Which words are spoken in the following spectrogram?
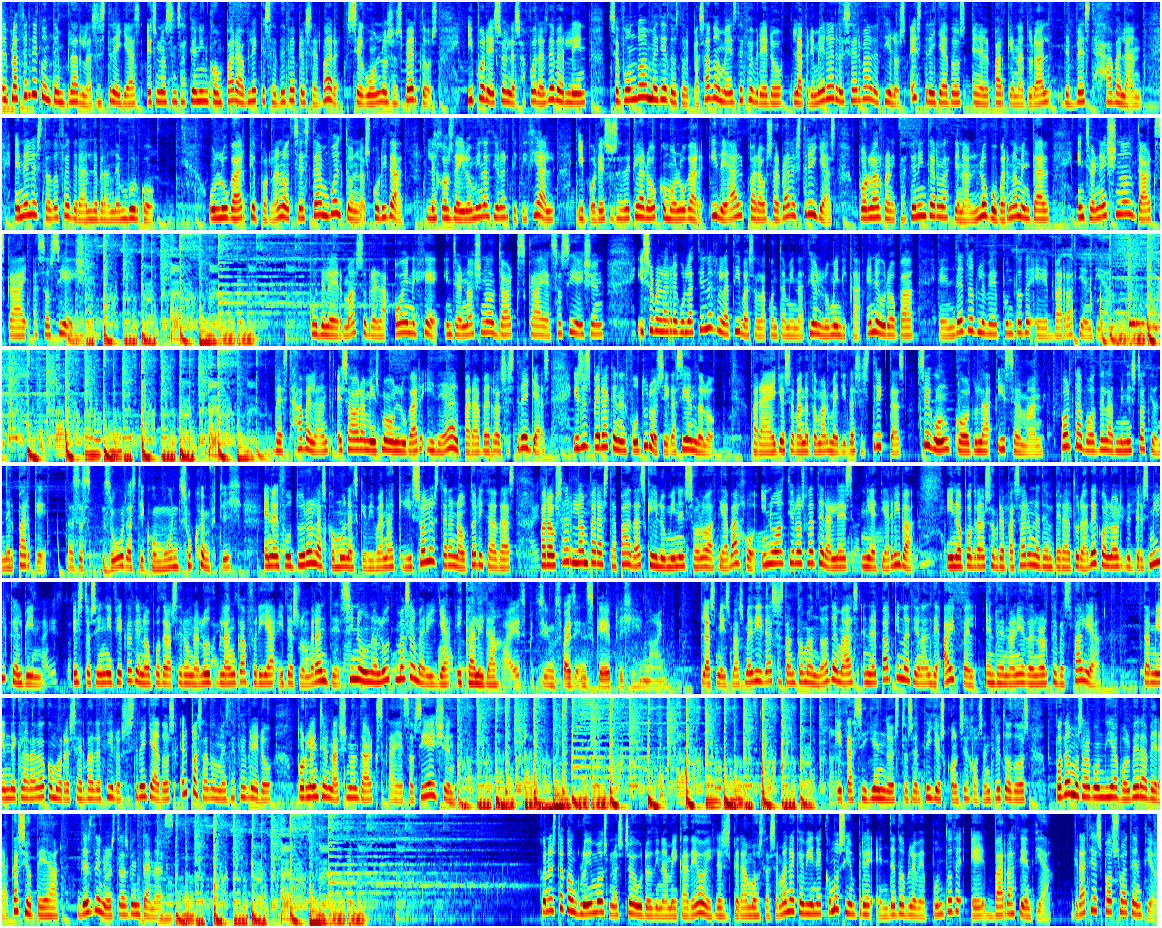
El placer de contemplar las estrellas es una sensación incomparable que se debe preservar, según los expertos, y por eso en las afueras de Berlín se fundó a mediados del pasado mes de febrero la primera reserva de cielos estrellados en el Parque Natural de Westhaveland, en el estado federal de Brandenburgo un lugar que por la noche está envuelto en la oscuridad, lejos de iluminación artificial, y por eso se declaró como lugar ideal para observar estrellas por la organización internacional no gubernamental International Dark Sky Association. Puede leer más sobre la ONG International Dark Sky Association y sobre las regulaciones relativas a la contaminación lumínica en Europa en www.de ciencia. Westhaveland es ahora mismo un lugar ideal para ver las estrellas y se espera que en el futuro siga siéndolo. Para ello se van a tomar medidas estrictas, según Cordula Isermann, portavoz de la Administración del parque. En el futuro, las comunas que vivan aquí solo estarán autorizadas para usar lámparas tapadas que iluminen solo hacia abajo y no hacia los laterales ni hacia arriba, y no podrán sobrepasar una temperatura de color de 3000 Kelvin. Esto significa que no podrá ser una luz blanca, fría y deslumbrante, sino una luz más amarilla y cálida. Las mismas medidas se están tomando además en el Parque Nacional de Eifel, en Renania del Norte-Westfalia, también declarado como reserva de cielos estrellados el pasado mes de febrero por la International Dark Sky Association. Quizás siguiendo estos sencillos consejos entre todos, podamos algún día volver a ver a Casiopea desde nuestras ventanas. Con esto concluimos nuestro Eurodinámica de hoy. Les esperamos la semana que viene, como siempre, en www.de barra ciencia. Gracias por su atención.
